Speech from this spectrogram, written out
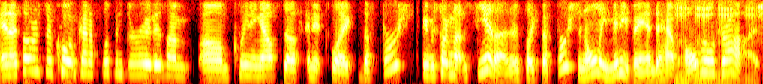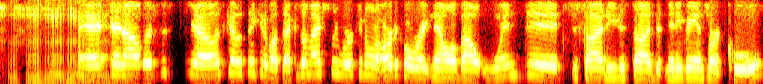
and I thought it was so cool. I'm kind of flipping through it as I'm um, cleaning out stuff, and it's like the first. It was talking about the Sienna, and it's like the first and only minivan to have all-wheel drive. and, and I was just, you know, I was kind of thinking about that because I'm actually working on an article right now about when did society decide that minivans aren't cool.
